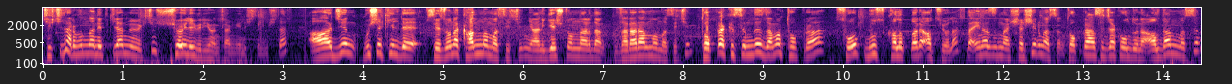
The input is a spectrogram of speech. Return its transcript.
Çiftçiler bundan etkilenmemek için şöyle bir yöntem geliştirmişler. Ağacın bu şekilde sezona kanmaması için yani geç donlardan zarar almaması için toprak ısındığı zaman toprağa soğuk buz kalıpları atıyorlar. Da en azından şaşırmasın, toprağın sıcak olduğuna aldanmasın.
